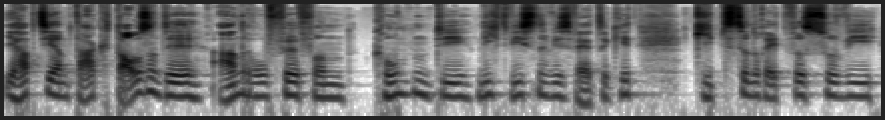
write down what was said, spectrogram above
Ihr habt sie am Tag tausende Anrufe von Kunden, die nicht wissen, wie es weitergeht. Gibt es da noch etwas so wie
